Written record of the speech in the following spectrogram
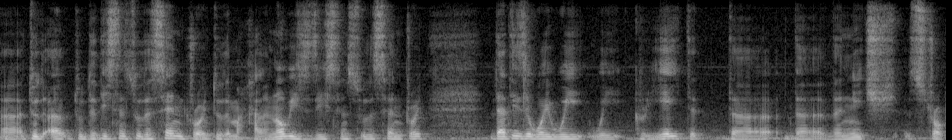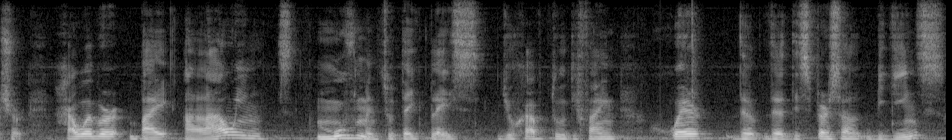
uh, to, the, uh, to the distance to the centroid, to the Mahalanobis distance to the centroid. That is the way we, we created the, the, the niche structure. However, by allowing movement to take place you have to define where the, the dispersal begins,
